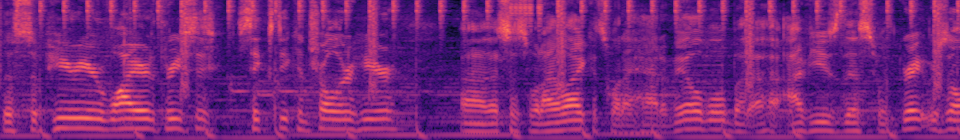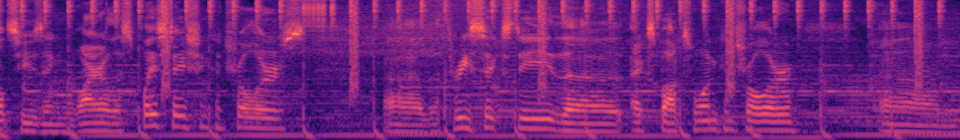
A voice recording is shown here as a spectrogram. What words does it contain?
the superior wired 360 controller here. Uh, that's just what I like. It's what I had available, but uh, I've used this with great results using wireless PlayStation controllers, uh, the 360, the Xbox One controller, um,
